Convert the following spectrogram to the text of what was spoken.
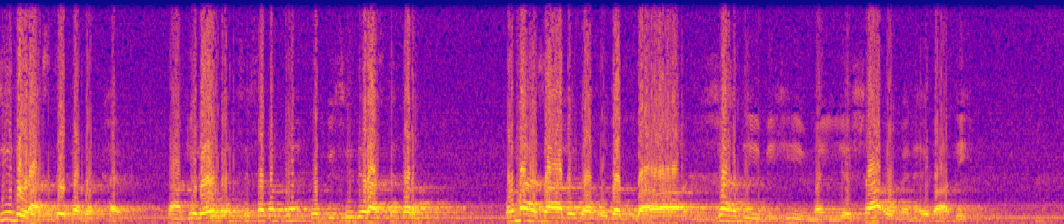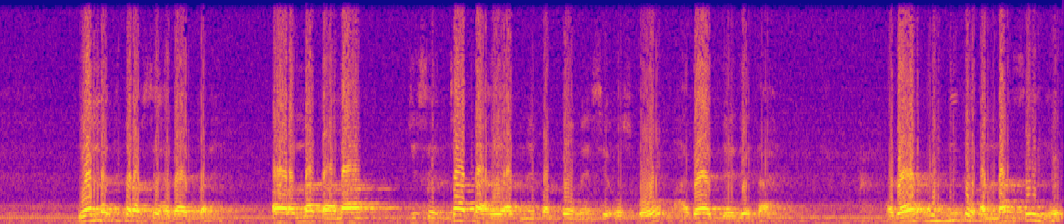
سیدھے راستے پر رکھا ہے تاکہ لوگ ان سے سبق لیں، خود بھی سیدھے راستے پر ہوں۔ عبادی یہ اللہ کی طرف سے ہدایت کریں اور اللہ تعالیٰ جسے چاہتا ہے اپنے بندوں میں سے اس کو ہدایت دے دیتا ہے۔ ہدایت ملتی تو اللہ سے ہی ہے۔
